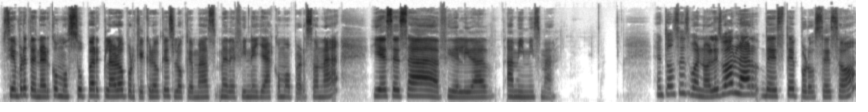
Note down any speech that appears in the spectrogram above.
siempre tener como súper claro porque creo que es lo que más me define ya como persona y es esa fidelidad a mí misma. Entonces, bueno, les voy a hablar de este proceso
